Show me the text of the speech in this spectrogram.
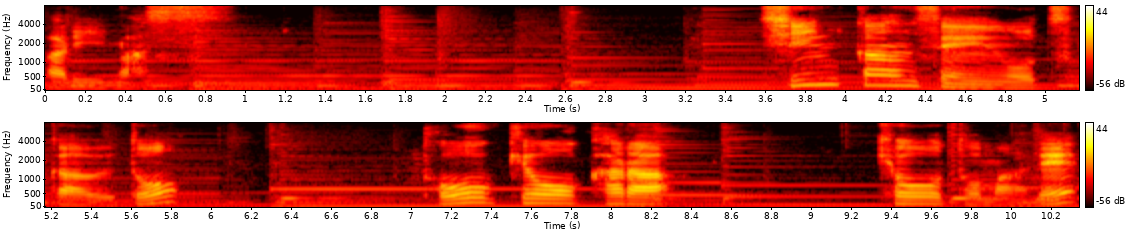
あります。新幹線を使うと、東京から京都まで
